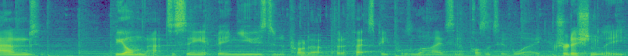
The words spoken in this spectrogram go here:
and beyond that to seeing it being used in a product that affects people's lives in a positive way. Traditionally,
